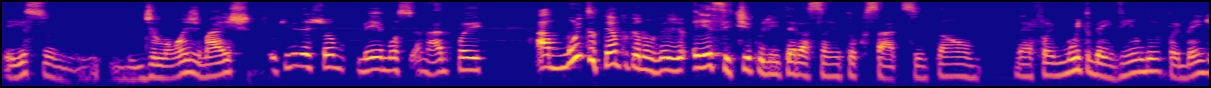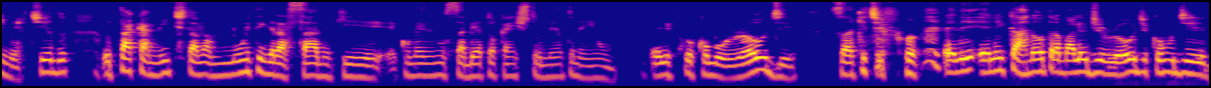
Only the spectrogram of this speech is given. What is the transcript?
isso de longe, mas o que me deixou meio emocionado foi há muito tempo que eu não vejo esse tipo de interação em Tokusatsu. Então, né, foi muito bem-vindo, foi bem divertido. O Takamichi estava muito engraçado em que, como ele não sabia tocar instrumento nenhum, ele ficou como Road só que, tipo, ele, ele encarnou o trabalho de Road como de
